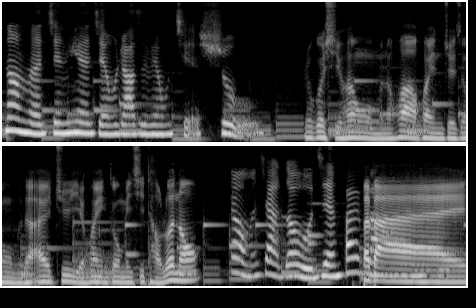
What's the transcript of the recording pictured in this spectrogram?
那我们今天的节目就到这边结束。如果喜欢我们的话，欢迎追踪我们的 IG，也欢迎跟我们一起讨论哦。那我们下周五见，拜。拜。拜拜。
